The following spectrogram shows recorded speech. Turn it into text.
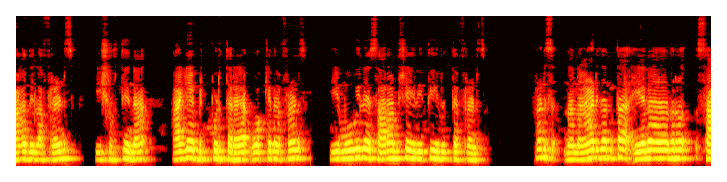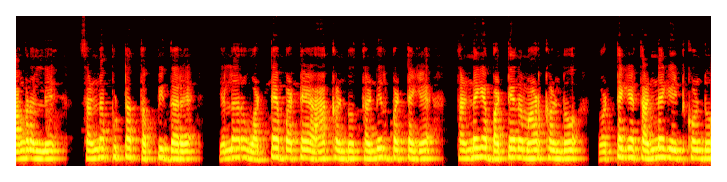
ಆಗೋದಿಲ್ಲ ಫ್ರೆಂಡ್ಸ್ ಈ ಶ್ರುತಿನ. ಹಾಗೆ ಬಿಟ್ಬಿಡ್ತಾರೆ. ಓಕೆನಾ ಫ್ರೆಂಡ್ಸ್? ಈ ಮೂವಿಲಿ ಸಾರಾಂಶ ಈ ರೀತಿ ಇರುತ್ತೆ ಫ್ರೆಂಡ್ಸ್. ಫ್ರೆಂಡ್ಸ್, ನಾನು ಆಡಿದಂಥ ಏನಾದರೂ ಸಾಂಗ್ಗಳಲ್ಲಿ ಸಣ್ಣ ಪುಟ್ಟ ತಪ್ಪಿದ್ದಾರೆ ಎಲ್ಲರೂ ಹೊಟ್ಟೆ ಬಟ್ಟೆ ಹಾಕ್ಕೊಂಡು ತಣ್ಣೀರು ಬಟ್ಟೆಗೆ, ತಣ್ಣಗೆ ಬಟ್ಟೆನ ಮಾಡ್ಕೊಂಡು, ಹೊಟ್ಟೆಗೆ ತಣ್ಣಗೆ ಇಟ್ಕೊಂಡು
